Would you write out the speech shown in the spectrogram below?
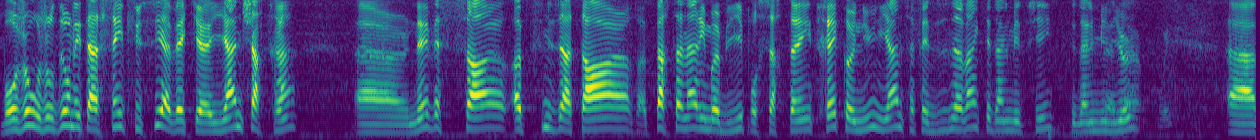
Bonjour, aujourd'hui on est à Sainte-Lucie avec euh, Yann Chartrand, un investisseur, optimisateur, partenaire immobilier pour certains, très connu. Yann, ça fait 19 ans que tu es dans le métier, tu es dans le milieu. Oui. Euh,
